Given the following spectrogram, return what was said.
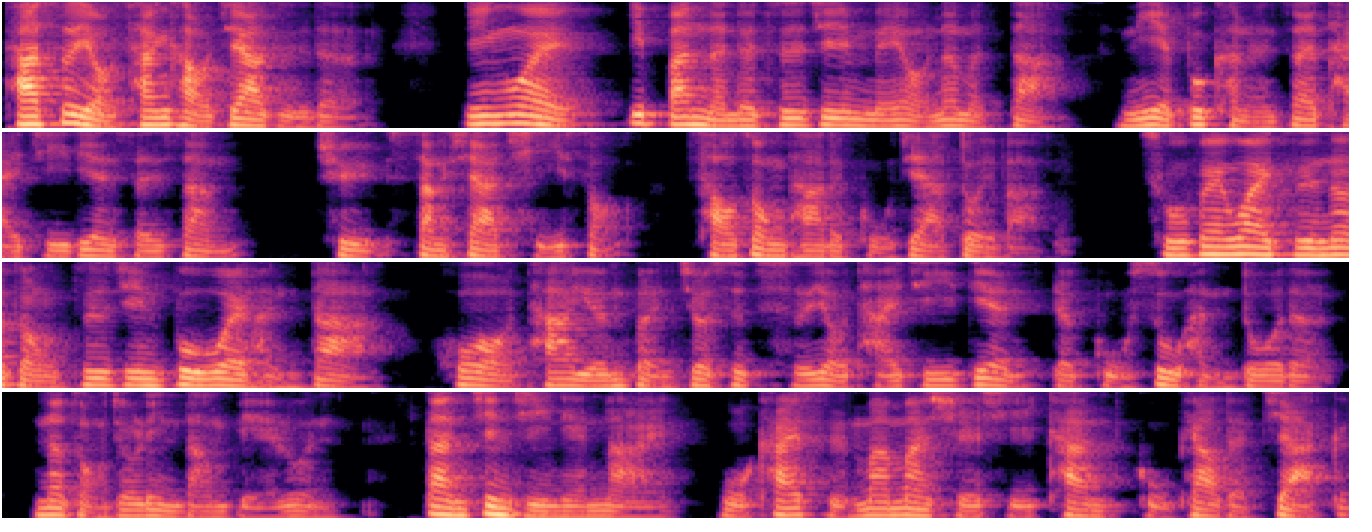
它是有参考价值的。因为一般人的资金没有那么大，你也不可能在台积电身上去上下其手操纵它的股价，对吧？除非外资那种资金部位很大，或它原本就是持有台积电的股数很多的。那种就另当别论，但近几年来，我开始慢慢学习看股票的价格。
